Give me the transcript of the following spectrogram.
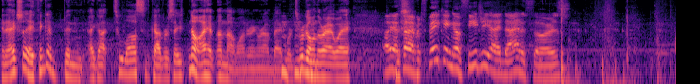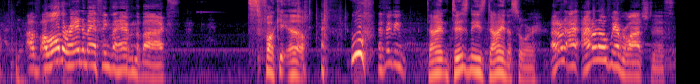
And actually, I think I've been I got too lost in the conversation. No, I have, I'm not wandering around backwards. We're going the right way. Oh yeah, sorry. But speaking of CGI dinosaurs, of, of all the random ass things I have in the box, It's fucking ugh. Woo. I think we. Din- Disney's dinosaur. I don't. I, I don't know if we ever watched this.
